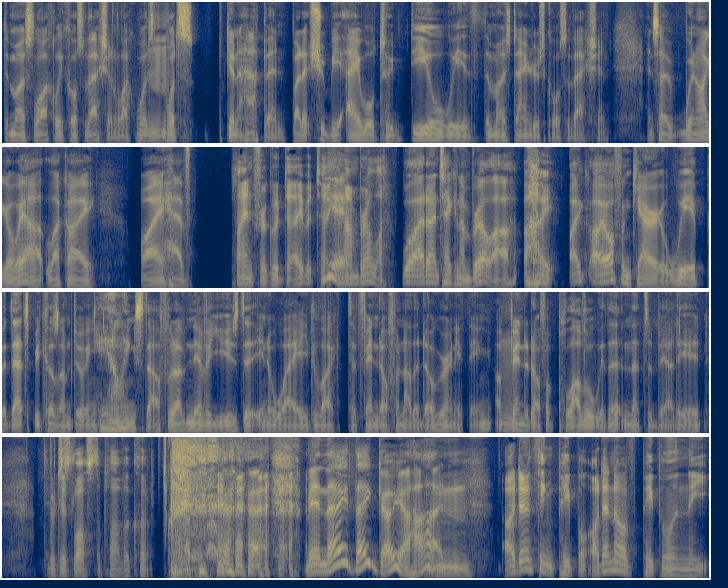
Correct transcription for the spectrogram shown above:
the most likely course of action. Like what's mm. what's going to happen, but it should be able to deal with the most dangerous course of action. And so when I go out, like I I have plan for a good day, but take an Yeah. umbrella. well, I don't take an umbrella. I, I I often carry a whip, but that's because I'm doing heeling stuff. But I've never used it in a way like to fend off another dog or anything. I've mm. fended off a plover with it, and that's about it. We just lost the plover clip. Man, they they go you hard. Mm. I don't think people, I don't know if people in the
